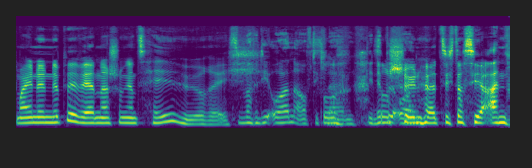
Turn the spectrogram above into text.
Meine Nippel werden da schon ganz hellhörig. Sie machen die Ohren auf, die So, Kleinen. Die so schön hört sich das hier an.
